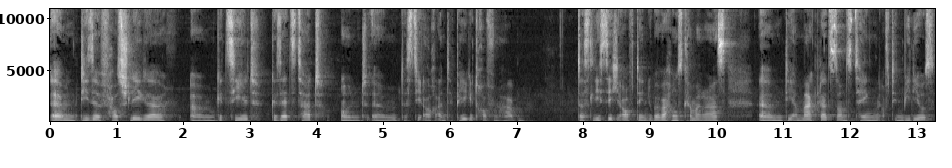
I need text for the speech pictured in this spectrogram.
ähm, diese Faustschläge ähm, gezielt gesetzt hat und ähm, dass die auch Ante getroffen haben. Das ließ sich auf den Überwachungskameras, ähm, die am Marktplatz sonst hängen, auf den Videos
